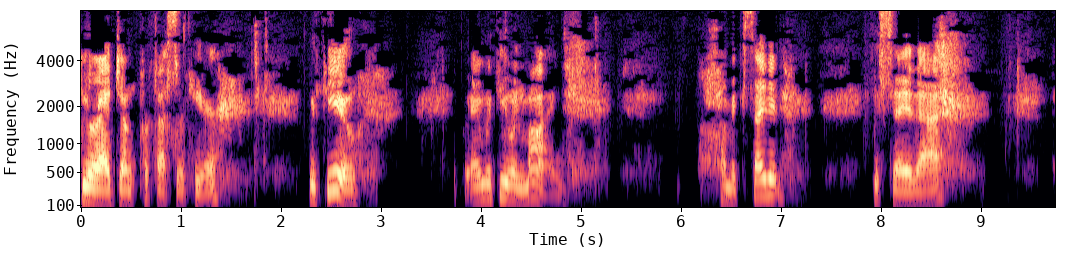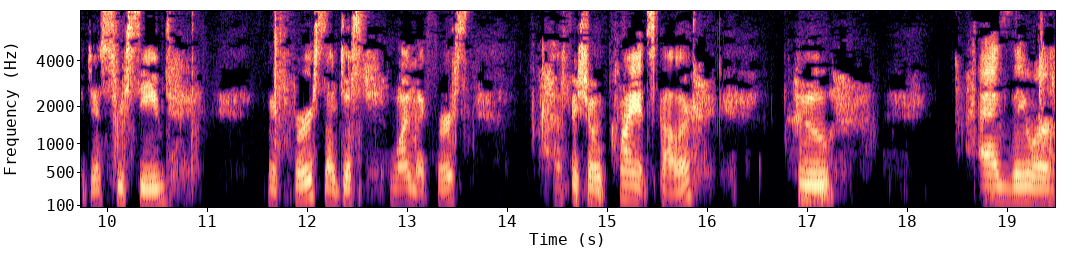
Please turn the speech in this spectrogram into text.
your adjunct professor here with you and with you in mind. I'm excited to say that I just received my first, I just won my first official client scholar who, as they were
